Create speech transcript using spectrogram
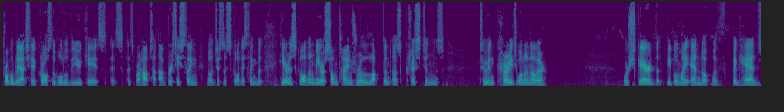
probably actually across the whole of the UK, it's, it's, it's perhaps a, a, British thing, not just a Scottish thing, but here in Scotland, we are sometimes reluctant as Christians to encourage one another. We're scared that people might end up with big heads.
